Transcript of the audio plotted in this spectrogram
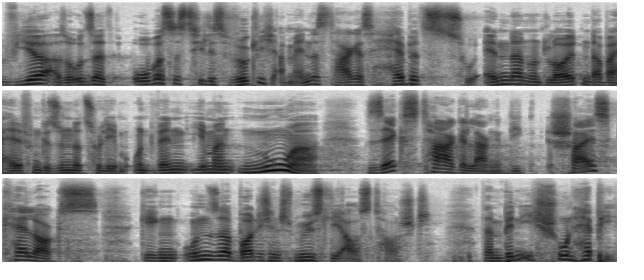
wir, also unser oberstes Ziel ist wirklich am Ende des Tages Habits zu ändern und Leuten dabei helfen, gesünder zu leben. Und wenn jemand nur sechs Tage lang die scheiß Kelloggs gegen unser Body Change Müsli austauscht, dann bin ich schon happy.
